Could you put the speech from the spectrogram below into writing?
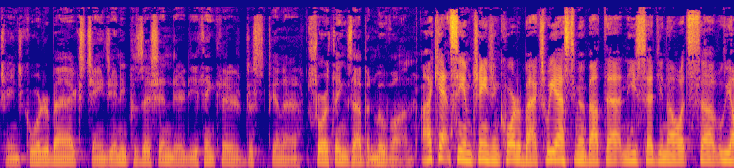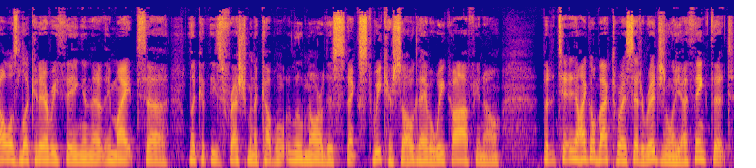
change quarterbacks, change any position? Or do you think they're just going to shore things up and move on? I can't see him changing quarterbacks. We asked him about that, and he said, you know, it's uh, we always look at everything, and they might uh, look at these freshmen a couple, a little more this next week or so. They have a week off, you know. But you know, I go back to what I said originally. I think that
